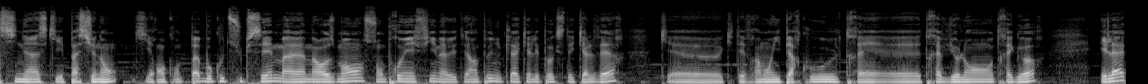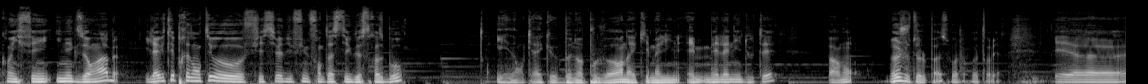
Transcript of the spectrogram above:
cinéaste qui est passionnant, qui rencontre pas beaucoup de succès mal- malheureusement. Son premier film avait été un peu une claque à l'époque, c'était Calvaire, qui, euh, qui était vraiment hyper cool, très très violent, très gore. Et là, quand il fait Inexorable, il avait été présenté au Festival du film fantastique de Strasbourg. Et donc avec Benoît Poulvorde, avec Mélanie Doutet, pardon. Là, je te le passe, voilà, ouais, très bien. Et euh...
